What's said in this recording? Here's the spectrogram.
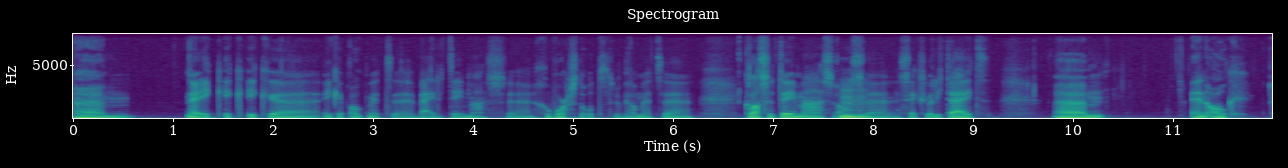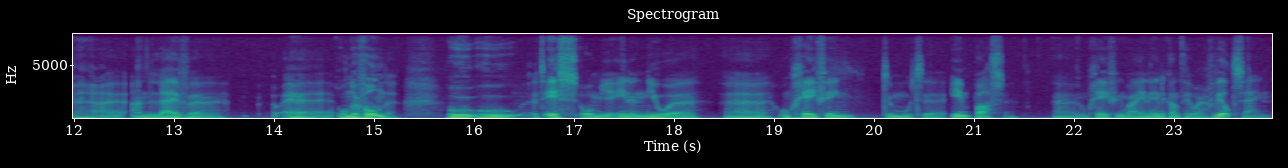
Um, Nee, ik, ik, ik, uh, ik heb ook met uh, beide thema's uh, geworsteld. Zowel met klassenthema's als mm -hmm. seksualiteit. Um, en ook aan de lijve ondervonden. Hoe, hoe het is om je in een nieuwe omgeving te moeten inpassen. een omgeving waar je aan de ene kant heel erg wilt zijn.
